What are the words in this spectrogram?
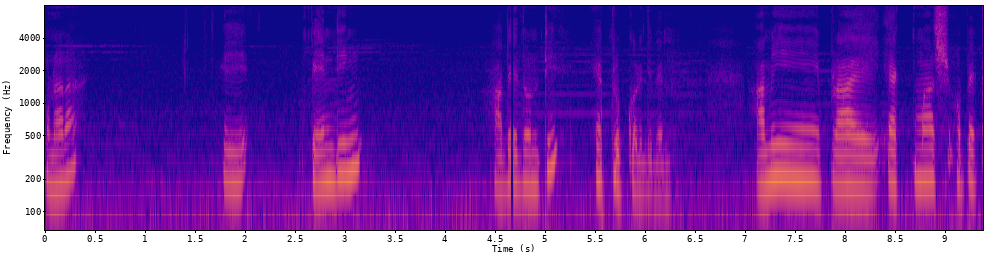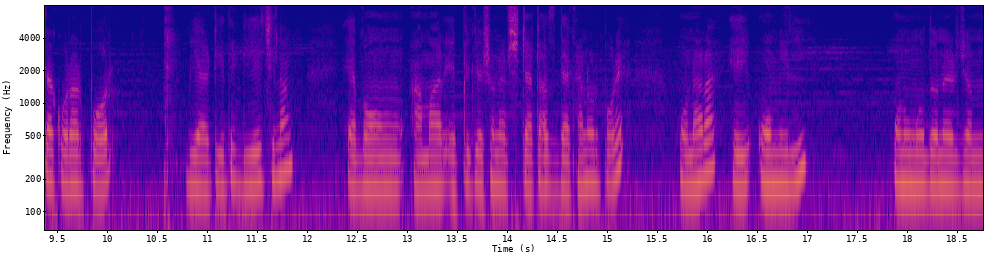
ওনারা এই পেন্ডিং আবেদনটি অ্যাপ্রুভ করে দিবেন। আমি প্রায় এক মাস অপেক্ষা করার পর বিআরটিতে গিয়েছিলাম এবং আমার অ্যাপ্লিকেশনের স্ট্যাটাস দেখানোর পরে ওনারা এই অমিল অনুমোদনের জন্য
